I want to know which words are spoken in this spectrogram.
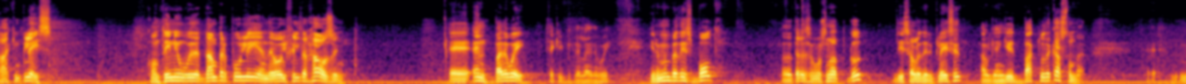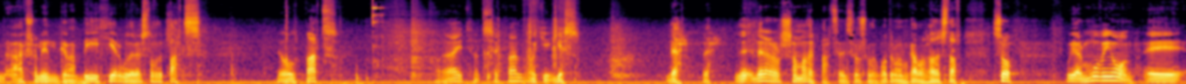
back in place. Continue with the damper pulley and the oil filter housing. Uh, and, by the way, take a bit the light away. You remember this bolt? The thread was not good this already replaced it I'm gonna give it back to the customer uh, actually it's gonna be here with the rest of the parts the old parts let's check valve okay yes. There there. There are some other parts there's also the water and a couple of other stuff. So we are moving on. Uh,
